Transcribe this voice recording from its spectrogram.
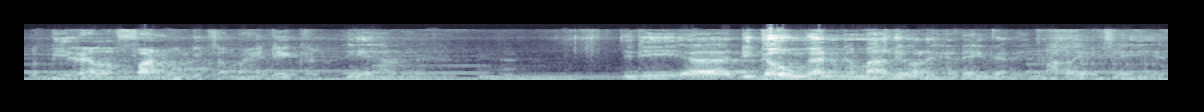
lebih relevan mungkin sama Heidegger Iya. Jadi eh, digaungkan kembali oleh Heidegger itu Aletheia.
